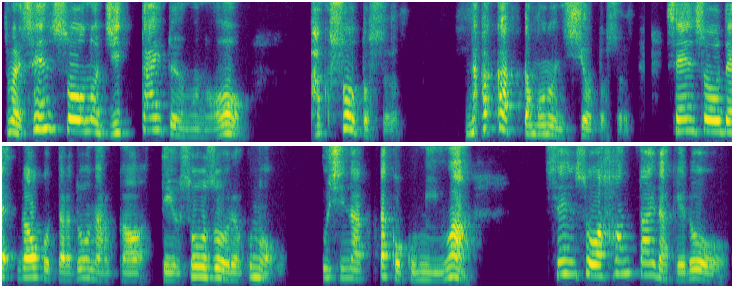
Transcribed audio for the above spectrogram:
つまり戦争の実態というものを隠そうとする。なかったものにしようとする。戦争でが起こったらどうなるかっていう想像力も失った国民は、戦争は反対だけど、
